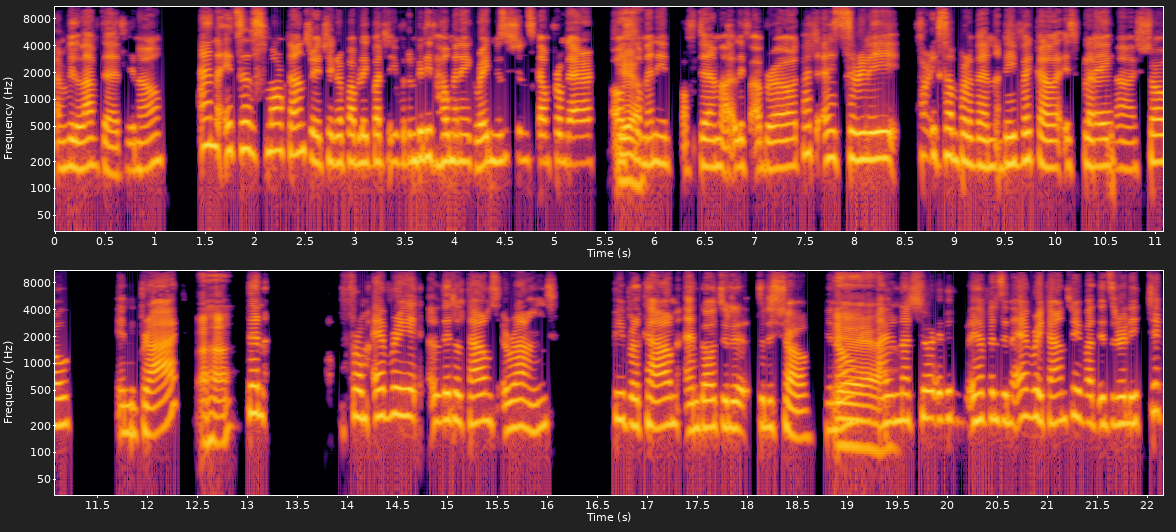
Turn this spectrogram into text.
and we loved it, you know. And it's a small country, Czech Republic, but you wouldn't believe how many great musicians come from there. Also, yeah. many of them uh, live abroad. But it's really, for example, when Dave Weckl is playing a show in Prague, uh-huh. then from every little towns around, people come and go to the to the show. You know, yeah. I'm not sure if it happens in every country, but it's really Czech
